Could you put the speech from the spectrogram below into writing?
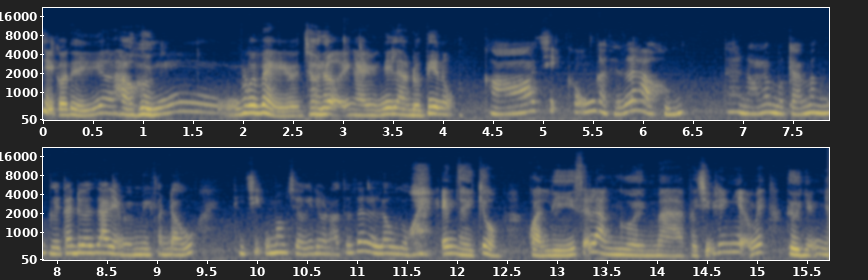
chị có thấy ờ, hào hứng vui vẻ chờ đợi ngày mình đi làm đầu tiên không có chị cũng cảm thấy rất hào hứng Tức là nó là một cái mà người ta đưa ra để mà mình phấn đấu thì chị cũng mong chờ cái điều đó từ rất là lâu rồi em thấy kiểu quản lý sẽ là người mà phải chịu trách nhiệm ấy từ những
